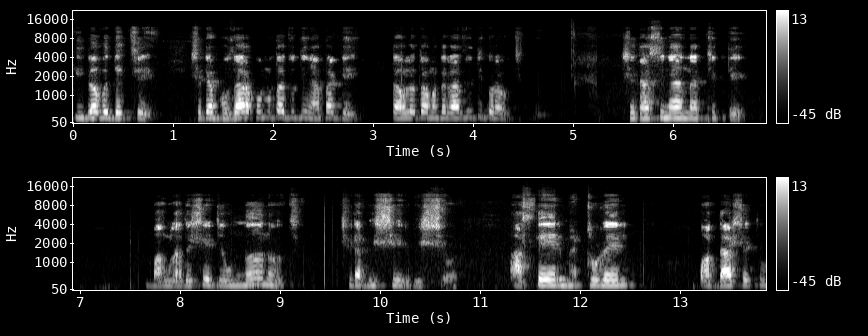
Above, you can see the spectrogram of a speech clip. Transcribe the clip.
কীভাবে দেখছে সেটা বোঝার ক্ষমতা যদি না থাকে তাহলে তো আমাদের রাজনীতি করা উচিত। নয়। শেখ হাসিনার নেতৃত্বে বাংলাদেশের যে উন্নয়ন হচ্ছে, সেটা বিশ্বের বিশ্ব। আজকের মেট্রো রেল, পদ্মা সেতু,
